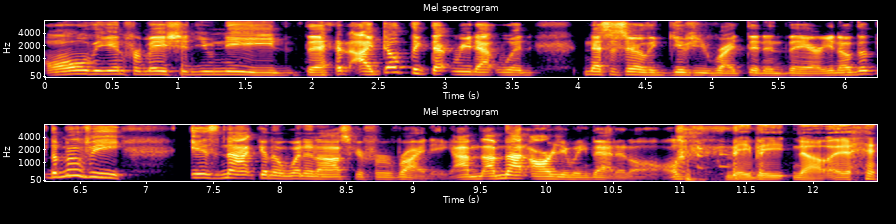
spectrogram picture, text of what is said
all the information you need that I don't think that readout would necessarily give you right then and there. You know, the, the movie is not going to win an Oscar for writing. I'm I'm not arguing that at all. Maybe no.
